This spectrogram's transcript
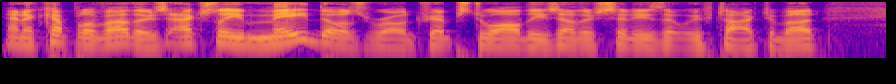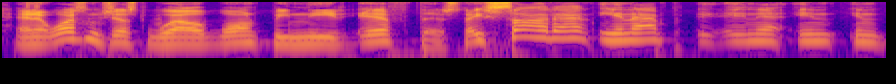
and a couple of others actually made those road trips to all these other cities that we've talked about. And it wasn't just, well, won't be neat if this. They saw that in, ap- in, in, in,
